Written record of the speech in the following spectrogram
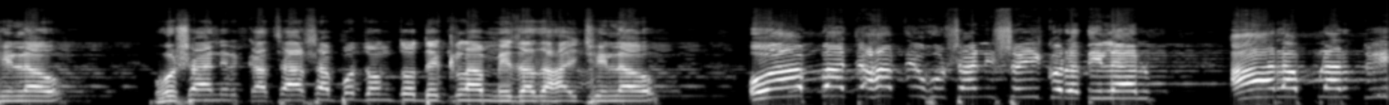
ছিল। হোসাইনের কাছে আসা পর্যন্ত দেখলাম মেজাজ হাই ছিল। ও আব্বা, যাহাতে হোসাইনি সই করে দিলেন, আর আপনার দুই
